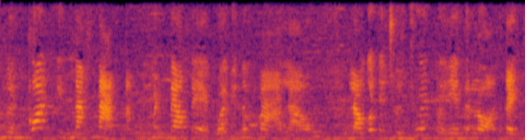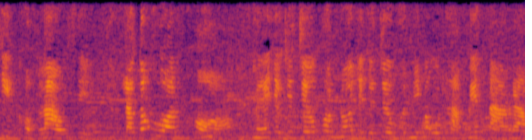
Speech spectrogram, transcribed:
เหมือนก้อนหินหนักๆมันแบกแบกไว่าอยู่ในบ่าเรา เราก็จะช่วยช่วยตัวเองตลอดแต่จิตของเราสิเราต้องวอนขอแม้อยากจะเจอคนโน้นอยากจะเจอคนนี้มาอุทามเมตตาเรา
